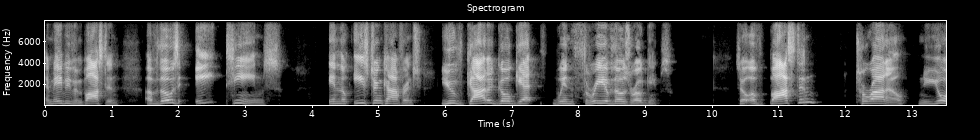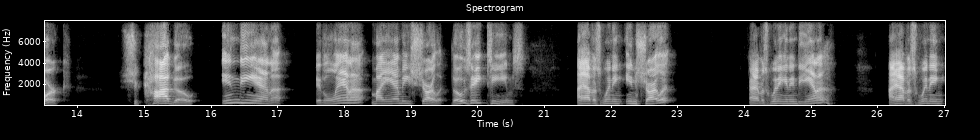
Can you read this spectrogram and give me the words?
and maybe even Boston, of those eight teams in the Eastern Conference, you've got to go get win three of those road games. So of Boston, Toronto, New York, Chicago, Indiana, Atlanta, Miami, Charlotte. Those eight teams, I have us winning in Charlotte. I have us winning in Indiana. I have us winning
